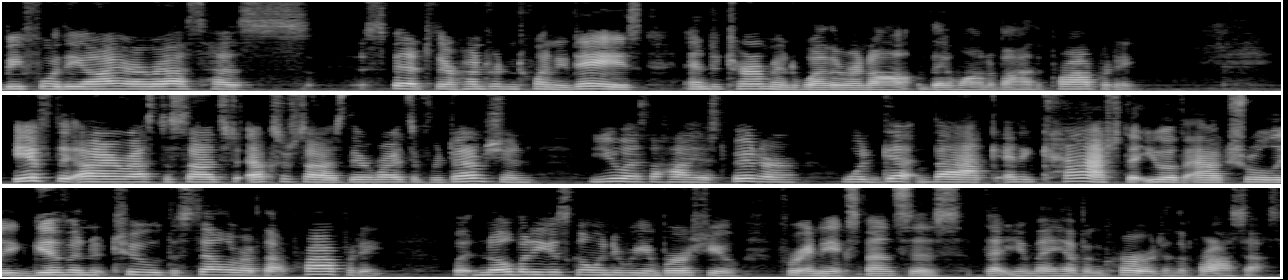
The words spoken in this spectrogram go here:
before the IRS has spent their 120 days and determined whether or not they want to buy the property. If the IRS decides to exercise their rights of redemption, you, as the highest bidder, would get back any cash that you have actually given to the seller of that property, but nobody is going to reimburse you for any expenses that you may have incurred in the process.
